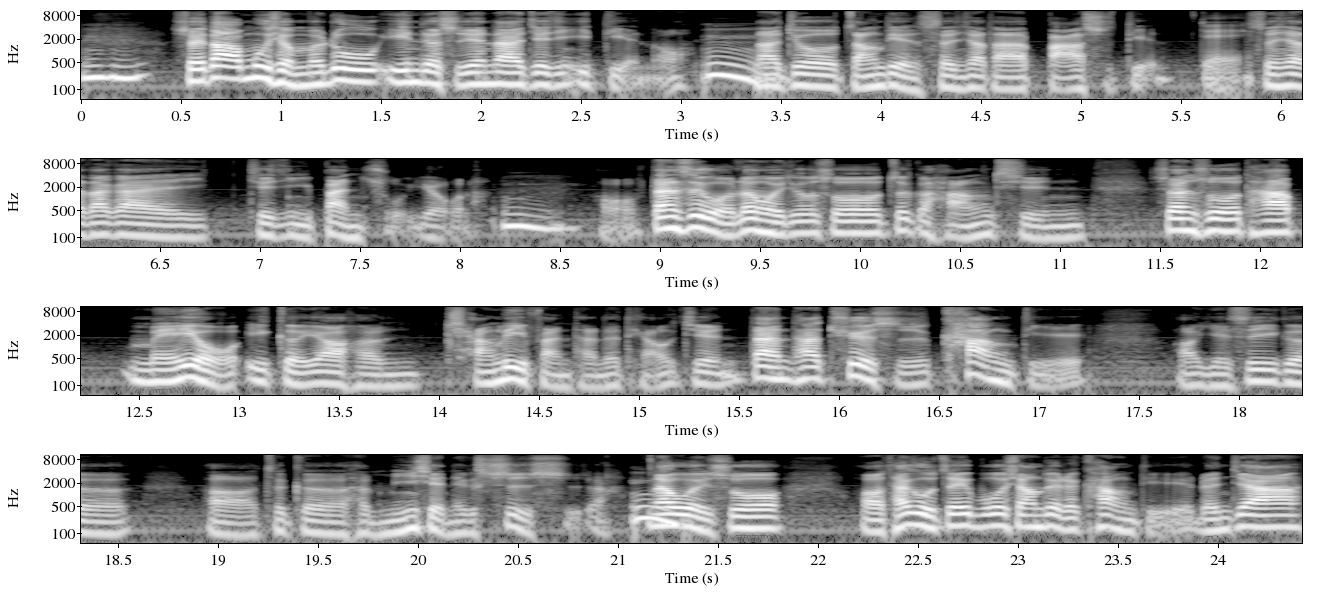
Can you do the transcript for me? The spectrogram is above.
嗯哼。所以到目前我们录音的时间大概接近一点哦，嗯，那就涨点剩下大概八十点，对，剩下大概接近一半左右了，嗯，哦。但是我认为就是说这个行情虽然说它没有一个要很强力反弹的条件，但它确实抗跌啊，也是一个啊这个很明显的一个事实啊。嗯、那我也说，啊，台股这一波相对的抗跌，人家。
